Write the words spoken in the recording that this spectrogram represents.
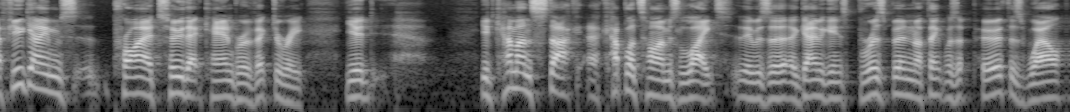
a few games prior to that Canberra victory, you'd you'd come unstuck a couple of times late. There was a, a game against Brisbane, I think was it Perth as well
